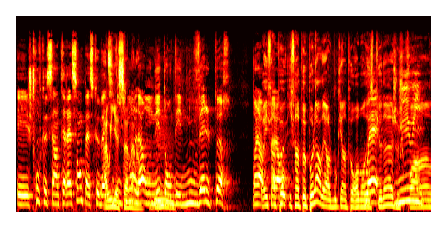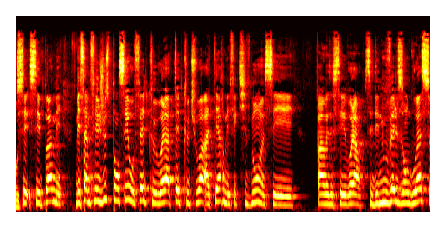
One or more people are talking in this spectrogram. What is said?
Et je trouve que c'est intéressant parce que bah, Ah oui, ça, là, on est Mm. dans des nouvelles peurs. Voilà. Ouais, il, fait Alors- un peu, il fait un peu polar d'ailleurs, le bouquin un peu roman Ouais, d'espionnage, oui, je crois. oui, hein, ou- c'est pas, mais, mais ça me fait juste penser au fait que, voilà, peut-être que tu vois, à terme, effectivement, c'est. Enfin, c'est voilà, c'est des nouvelles angoisses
